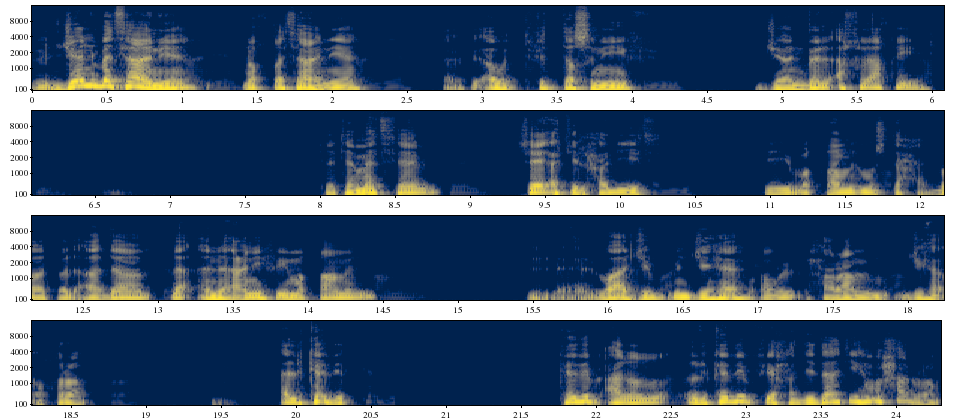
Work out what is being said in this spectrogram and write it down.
جنبة ثانية نقطة ثانية آه، أو في التصنيف جانب الأخلاقية. تتمثل سيأتي الحديث في مقام المستحبات والآداب لا أنا أعني في مقام الواجب من جهة أو الحرام من جهة أخرى الكذب. كذب على الكذب في حد ذاته محرم.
